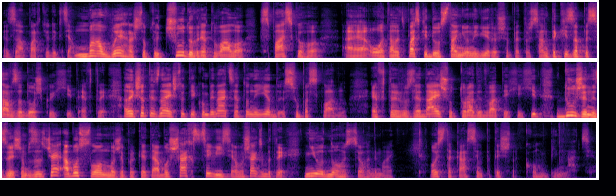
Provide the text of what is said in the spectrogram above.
за партію до кінця. Мав виграш, тобто чудо врятувало Спаського. Е, от, але Спаський до останнього не вірив, що Петросян таки записав за дошкою хід F3. Але якщо ти знаєш, тут є комбінація, то не є супер складно. F3 розглядаєш, от тура D2 тихий хід. Дуже незвично. Зазвичай або слон може прикрити, або шах з C8, або шах з B3. Ні одного з цього немає. Ось така симпатична комбінація.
